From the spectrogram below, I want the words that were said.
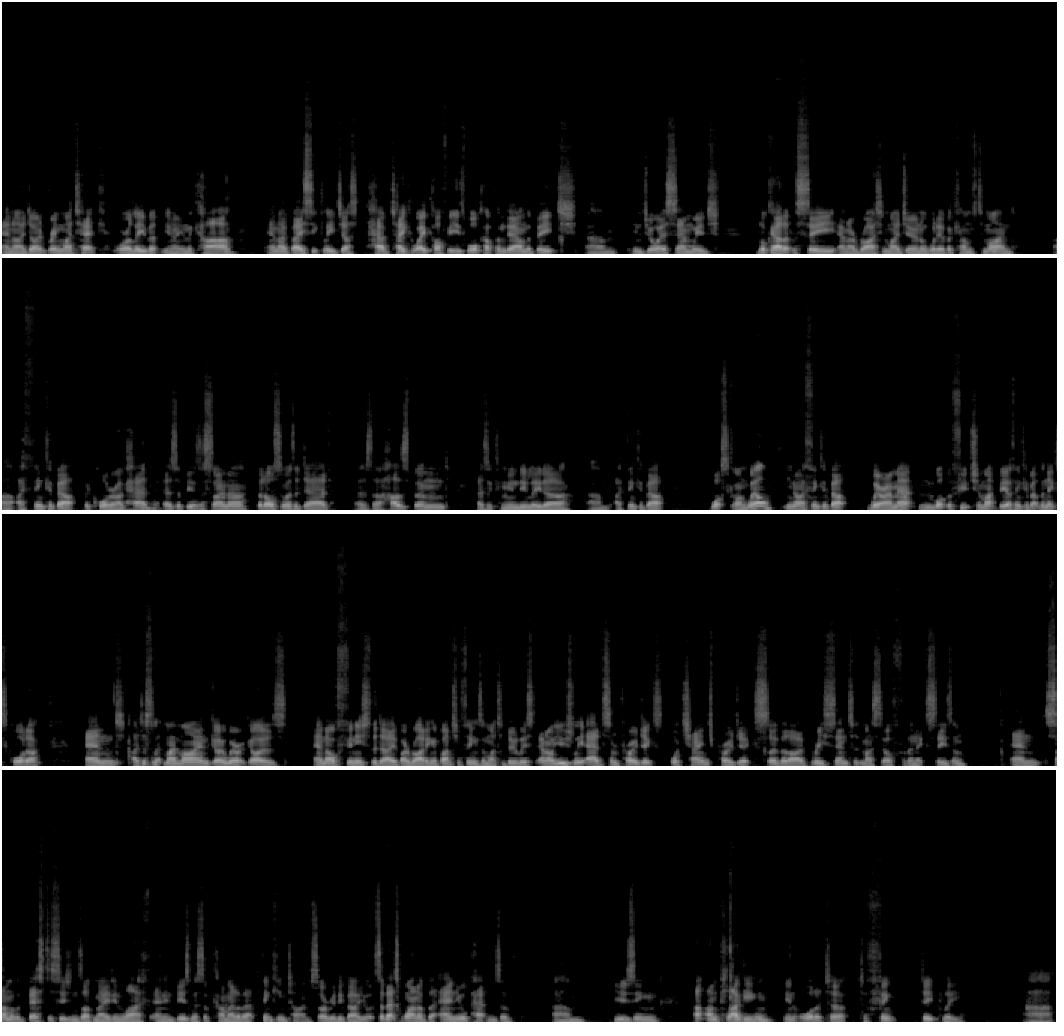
and I don't bring my tech or I leave it, you know, in the car. And I basically just have takeaway coffees, walk up and down the beach, um, enjoy a sandwich, look out at the sea, and I write in my journal whatever comes to mind. Uh, I think about the quarter I've had as a business owner, but also as a dad, as a husband, as a community leader. Um, I think about what's gone well. You know, I think about where I'm at and what the future might be. I think about the next quarter, and I just let my mind go where it goes. And I'll finish the day by writing a bunch of things on my to do list. And I'll usually add some projects or change projects so that I've recentered myself for the next season. And some of the best decisions I've made in life and in business have come out of that thinking time. So I really value it. So that's one of the annual patterns of um, using uh, unplugging in order to, to think deeply uh,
